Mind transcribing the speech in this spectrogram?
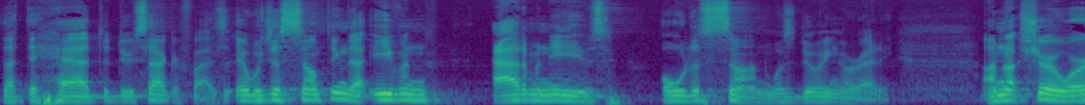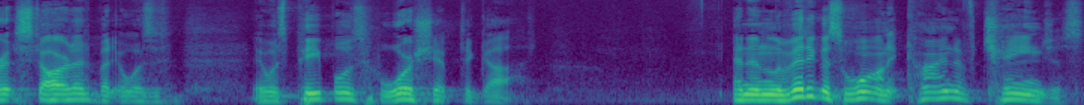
that they had to do sacrifices. It was just something that even Adam and Eve's oldest son was doing already. I'm not sure where it started, but it was, it was people's worship to God. And in Leviticus 1, it kind of changes.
